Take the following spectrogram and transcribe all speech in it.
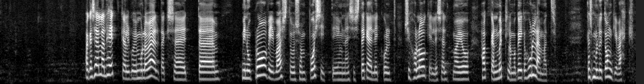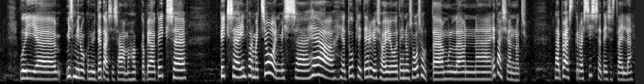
aga sellel hetkel, kui mulle öeldakse, et äh, minu proovi vastus on positiivne, siis tegelikult psühholoogiliselt ma ju hakkan mõtlema kõige hullemat. kas mul nüüd ongi vähk või äh, mis minuga nüüd edasi saama hakkab ja kõik see, kõik see informatsioon, mis äh, hea ja tubli tervishoiuteenuse osutaja mulle on edasi andnud, läheb ühest kõrvast sisse, teisest välja.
